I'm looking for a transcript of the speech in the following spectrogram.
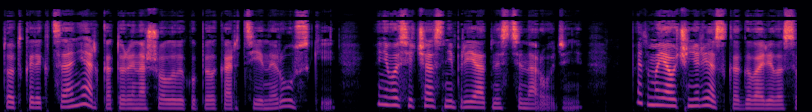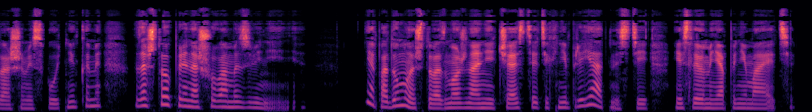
Тот коллекционер, который нашел и выкупил картины, русский. У него сейчас неприятности на родине. Поэтому я очень резко говорила с вашими спутниками, за что приношу вам извинения. Я подумала, что, возможно, они часть этих неприятностей, если вы меня понимаете.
